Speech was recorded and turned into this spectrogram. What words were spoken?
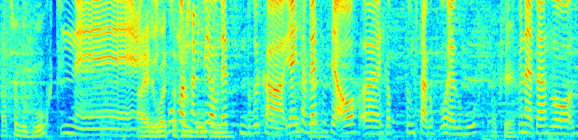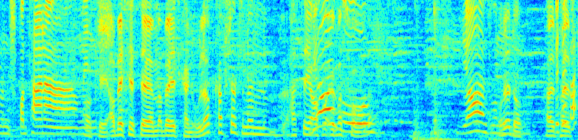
Hast schon gebucht? nee. Du ich buche wahrscheinlich wieder am buchen. letzten Drücker. Ja, ich habe Okay. letztes Jahr auch, äh, ich glaube, fünf Tage vorher gebucht. Okay. Ich bin halt da so, so ein spontaner Mensch. Okay, aber ist jetzt, ähm, aber jetzt kein Urlaub Kapstadt, sondern hast du ja auch Ja, irgendwas so- vor, oder? Ja, so ein Oder doch? Halb, Bitte halb. was?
